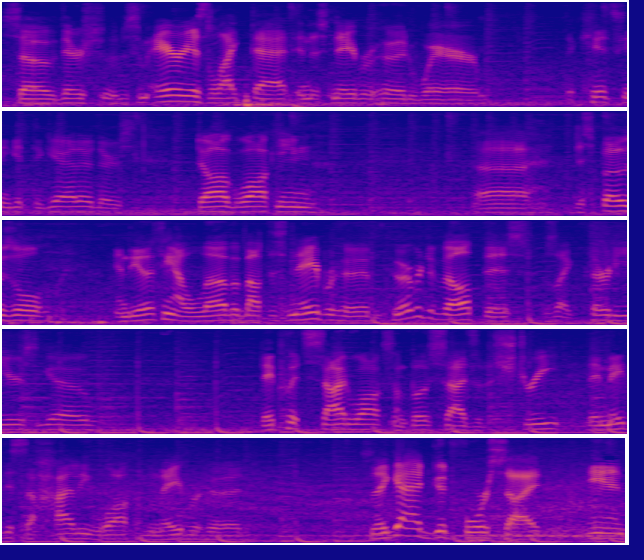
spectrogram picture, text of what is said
So there's some areas like that in this neighborhood where the kids can get together. There's dog walking, uh, disposal. And the other thing I love about this neighborhood, whoever developed this was like 30 years ago. They put sidewalks on both sides of the street. They made this a highly walkable neighborhood. So they got good foresight. And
